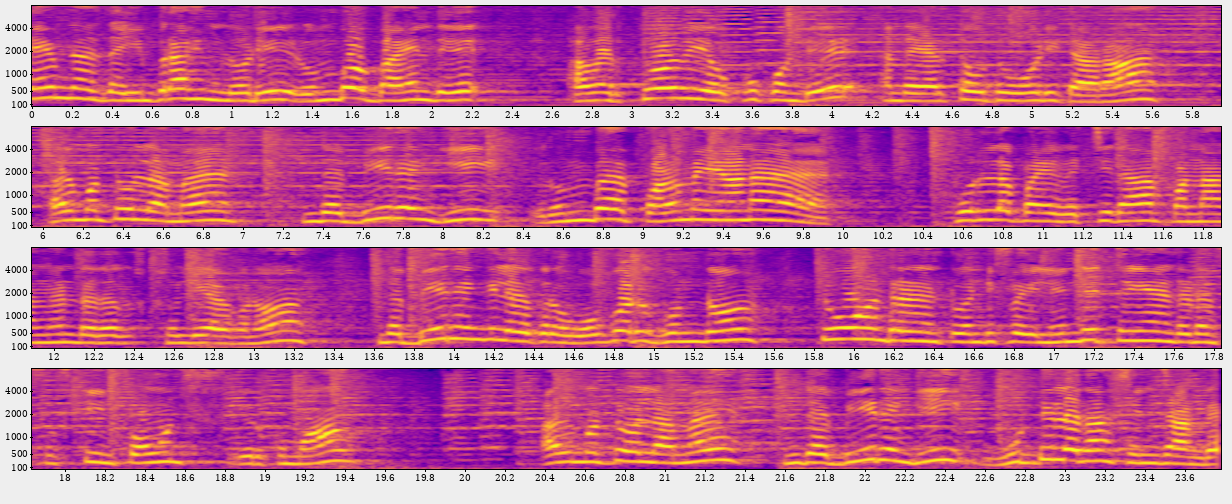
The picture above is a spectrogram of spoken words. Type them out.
டைமில் இந்த இப்ராஹிம் லோடி ரொம்ப பயந்து அவர் தோல்வியை ஒப்புக்கொண்டு அந்த இடத்த விட்டு ஓடிட்டாராம். அது மட்டும் இல்லாமல் இந்த பீரங்கி ரொம்ப பழமையான பொருளை ப வச்சு தான் பண்ணாங்கன்றத சொல்லி ஆகணும். இந்த பீரங்கியில் இருக்கிற ஒவ்வொரு குண்டும் டூ ஹண்ட்ரட் அண்ட் டுவெண்ட்டி ஃபைவ்லேருந்து three hundred and fifteen pounds இருக்குமா அது மட்டும் இல்லாமல் இந்த பீரங்கி வுட்டில் தான் செஞ்சாங்க.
